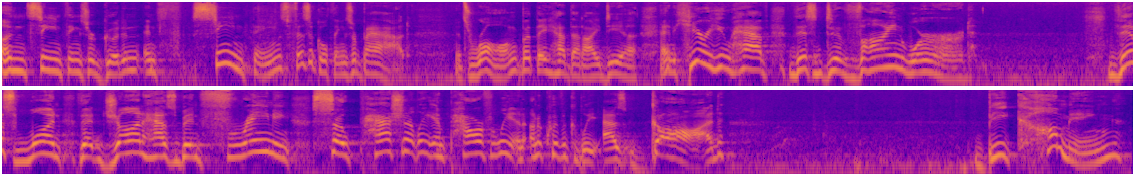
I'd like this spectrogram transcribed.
unseen things are good, and, and seen things, physical things, are bad. It's wrong, but they had that idea. And here you have this divine word. This one that John has been framing so passionately and powerfully and unequivocally as God becoming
